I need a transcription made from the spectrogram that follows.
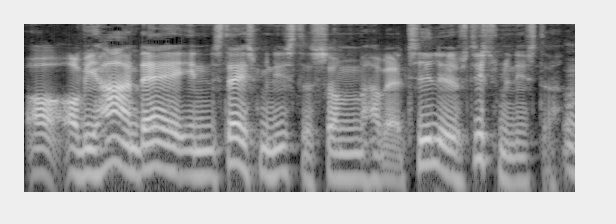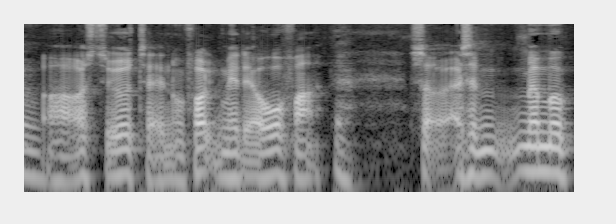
og, og vi har endda en statsminister, som har været tidligere justitsminister, mm. og har også til øvrigt taget nogle folk med derovre fra, Så altså, man må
